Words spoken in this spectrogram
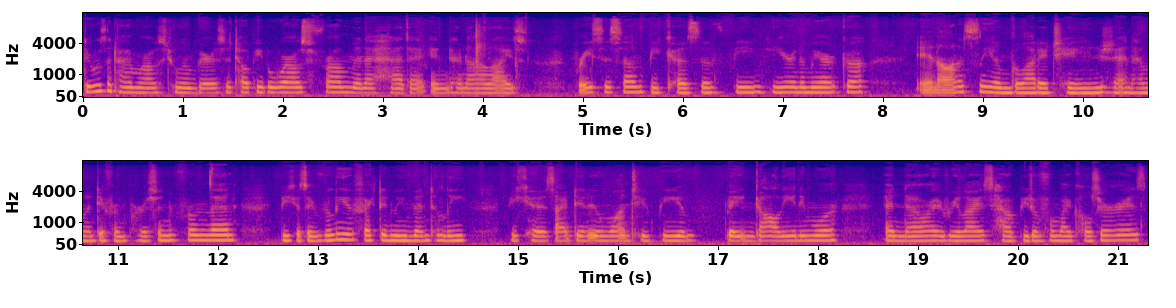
There was a time where I was too embarrassed to tell people where I was from, and I had to internalize racism because of being here in America. And honestly, I'm glad I changed and I'm a different person from then because it really affected me mentally because I didn't want to be a Bengali anymore. And now I realize how beautiful my culture is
